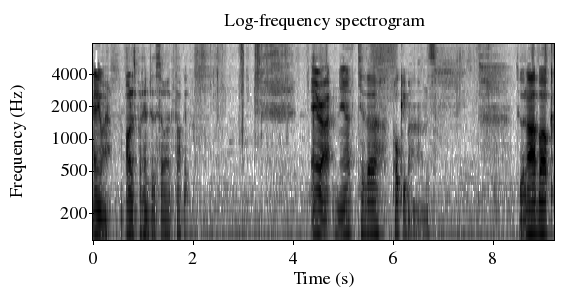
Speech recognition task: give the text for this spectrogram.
Anyway, I'll just put him to the side. Fuck it. Alright, now to the Pokemons. So we got Arbok.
